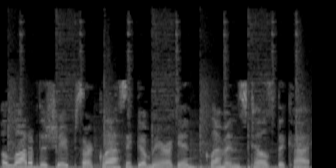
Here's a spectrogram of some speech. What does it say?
A lot of the shapes are classic American, Clemens tells The Cut.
